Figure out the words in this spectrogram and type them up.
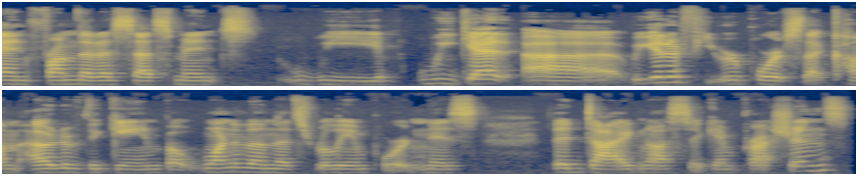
And from that assessment we we get uh, we get a few reports that come out of the GAIN but one of them that's really important is the diagnostic impressions.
